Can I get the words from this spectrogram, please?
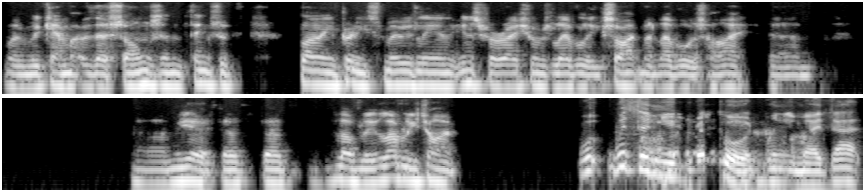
when we came up with those songs and things were flowing pretty smoothly and inspiration was level, excitement level was high. Um, um, yeah, that, that lovely, lovely time. With the new record, when you made that,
